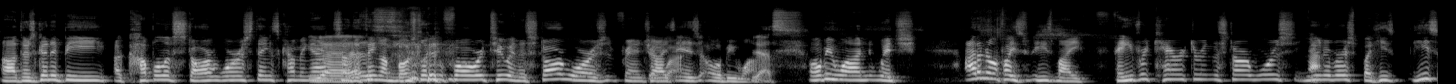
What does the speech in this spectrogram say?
Uh, there's going to be a couple of Star Wars things coming out. Yes. So the thing I'm most looking forward to in the Star Wars franchise is Obi Wan. Yes. Obi Wan, which I don't know if he's, he's my favorite character in the Star Wars universe, but he's he's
